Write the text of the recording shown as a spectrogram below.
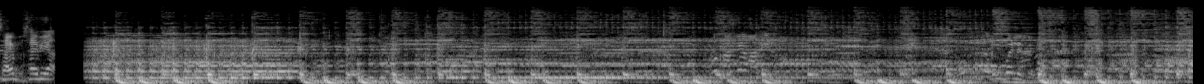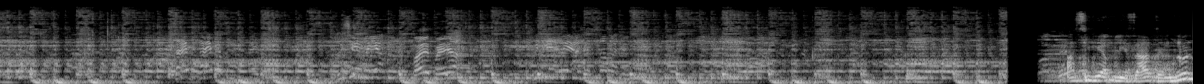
साहेब साहेब या. भाई भैया. अशी ही आपली जात म्हणून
